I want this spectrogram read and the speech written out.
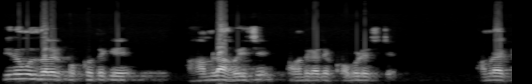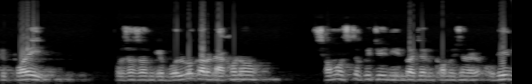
তৃণমূল দলের পক্ষ থেকে হামলা হয়েছে, আমাদের কাছে খবর এসছে। আমরা একটু পরেই প্রশাসনকে বলব, কারণ এখনও সমস্ত কিছুই নির্বাচন কমিশনের অধীন।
